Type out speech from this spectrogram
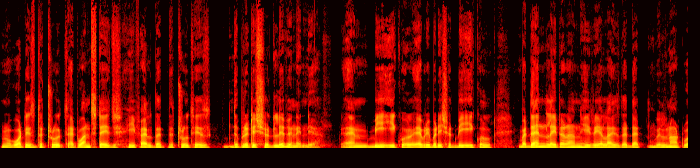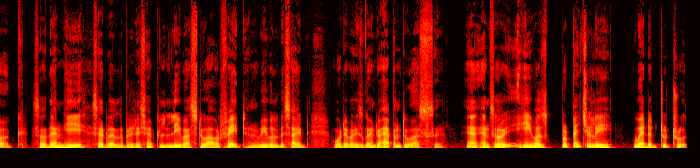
What is the truth? At one stage, he felt that the truth is the British should live in India and be equal, everybody should be equal. But then later on, he realized that that will not work. So then he said, Well, the British have to leave us to our fate, and we will decide whatever is going to happen to us. And, so he was perpetually wedded to truth,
